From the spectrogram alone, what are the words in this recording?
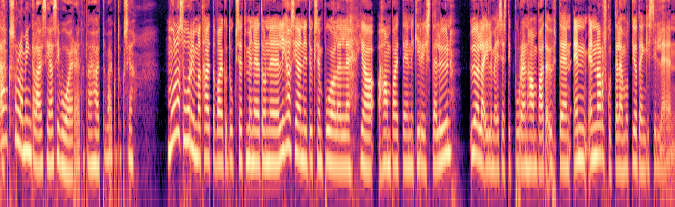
Onko sulla minkälaisia sivuoireita tai haittavaikutuksia? Mulla suurimmat haittavaikutukset menee tuonne lihasjännityksen puolelle ja hampaiden kiristelyyn. Yöllä ilmeisesti puren hampaita yhteen. En, en narskuttele, mutta jotenkin silleen,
